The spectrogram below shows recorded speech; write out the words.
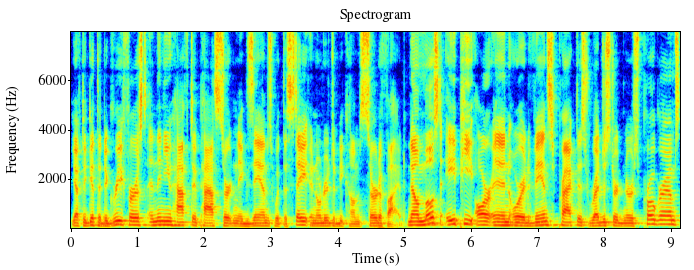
You have to get the degree first, and then you have to pass certain exams with the state in order to become certified. Now, most APRN or advanced practice registered nurse programs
